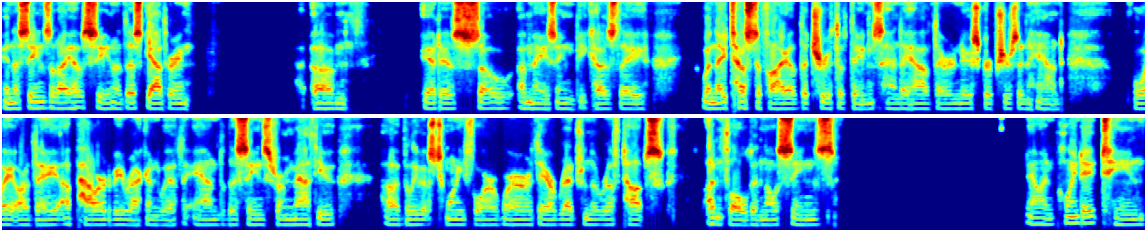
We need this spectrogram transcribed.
In the scenes that I have seen of this gathering, um, it is so amazing because they when they testify of the truth of things and they have their new scriptures in hand boy are they a power to be reckoned with. And the scenes from matthew i believe it's 24 where they are read from the rooftops unfold in those scenes. Now in point 18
